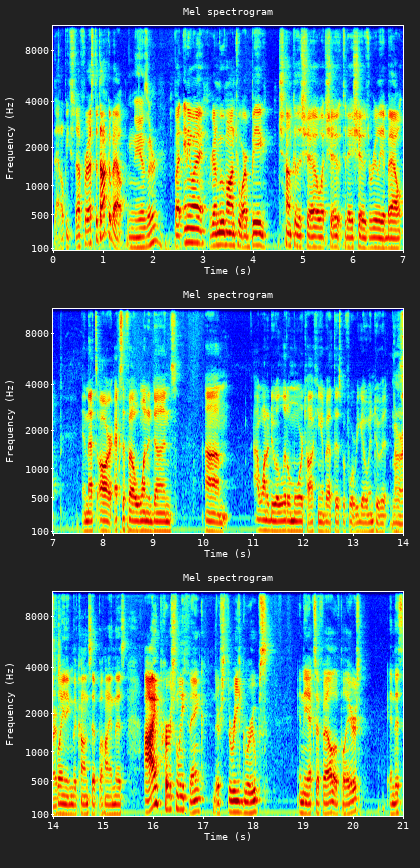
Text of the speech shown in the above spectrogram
that'll be stuff for us to talk about. yes, sir. But anyway, we're gonna move on to our big chunk of the show. What show today's show is really about, and that's our XFL one and duns. Um, I want to do a little more talking about this before we go into it, All right. explaining the concept behind this. I personally think there's three groups in the XFL of players, and this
